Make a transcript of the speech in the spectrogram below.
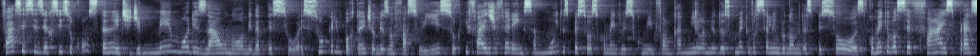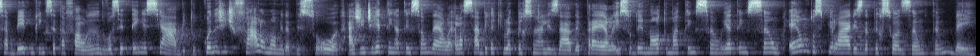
Faça esse exercício constante de memorizar o nome da pessoa. É super importante, eu mesma faço isso e faz diferença. Muitas pessoas comentam isso comigo, falam: Camila, meu Deus, como é que você lembra o nome das pessoas? Como é que você faz para saber com quem que você está falando? Você tem esse hábito. Quando a gente gente fala o nome da pessoa, a gente retém a atenção dela. Ela sabe que aquilo é personalizado, é para ela. Isso denota uma atenção. E atenção é um dos pilares da persuasão também.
